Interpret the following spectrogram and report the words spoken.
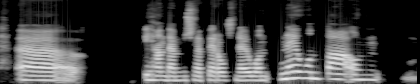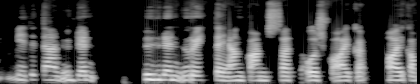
ö, ihan tämmöisiä perusneuvontaa on, mietitään yhden, yhden yrittäjän kanssa, että olisiko aika, aika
